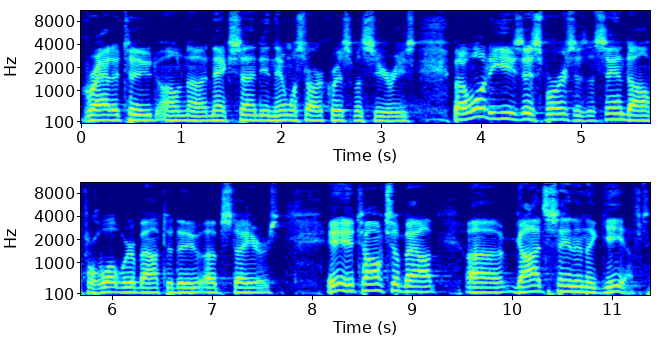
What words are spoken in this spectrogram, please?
gratitude on uh, next Sunday, and then we'll start our Christmas series. But I wanted to use this verse as a send off for what we're about to do upstairs. It, talks about uh, God sending a gift.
